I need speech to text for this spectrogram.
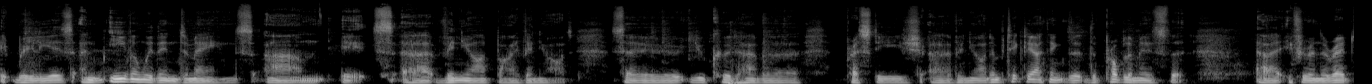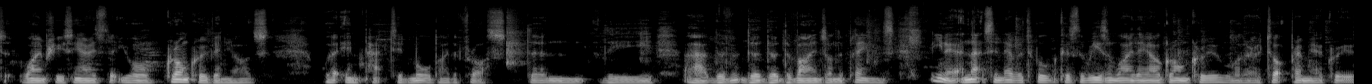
It really is, and even within domains, um, it's uh, vineyard by vineyard. So you could have a prestige uh, vineyard, and particularly, I think that the problem is that uh, if you're in the red wine producing areas, that your Grand Cru vineyards were impacted more by the frost than the, uh, the, the, the, the vines on the plains. You know, and that's inevitable because the reason why they are Grand Cru or they're a top Premier Cru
